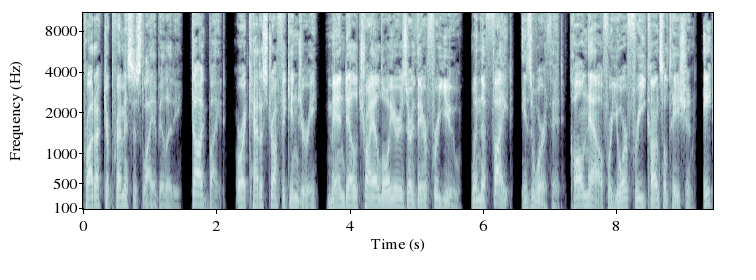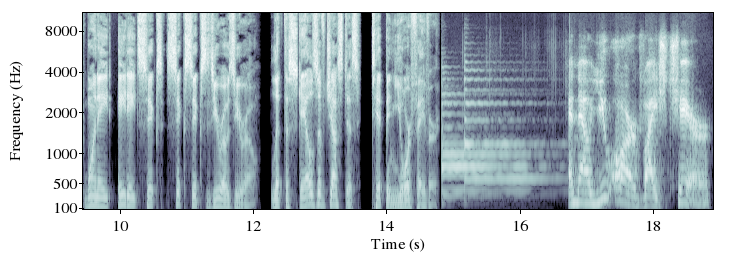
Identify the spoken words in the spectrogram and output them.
product or premises liability, dog bite, or a catastrophic injury, Mandel Trial Lawyers are there for you when the fight is worth it. Call now for your free consultation. 818-886-6600. Let the scales of justice tip in your favor. And now you are vice chair.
